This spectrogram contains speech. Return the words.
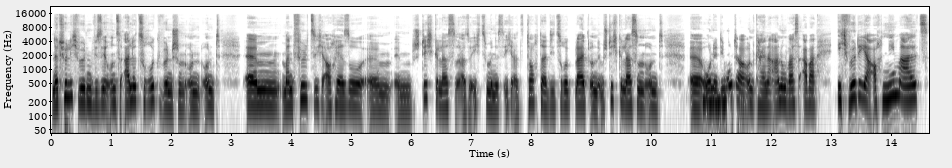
natürlich würden wir sie uns alle zurückwünschen und, und ähm, man fühlt sich auch ja so ähm, im Stich gelassen, also ich zumindest, ich als Tochter, die zurückbleibt und im Stich gelassen und äh, ohne die mhm. Mutter und keine Ahnung was. Aber ich würde ja auch niemals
